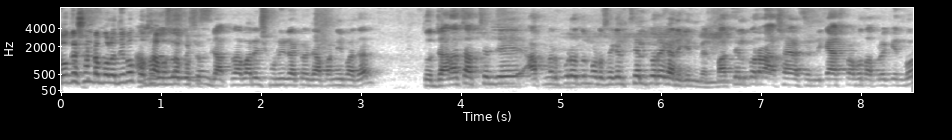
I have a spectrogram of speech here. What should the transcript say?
লোকেশনটা বলে দিব কোথাও লোকেশন যাত্রাবাড়ি শনির একটা জাপানি বাজার। তো যারা চাচ্ছেন যে আপনার পুরাতন মোটরসাইকেল সেল করে গাড়ি কিনবেন বা সেল করার আশায় আছেন যে ক্যাশ পাবো তারপরে কিনবো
